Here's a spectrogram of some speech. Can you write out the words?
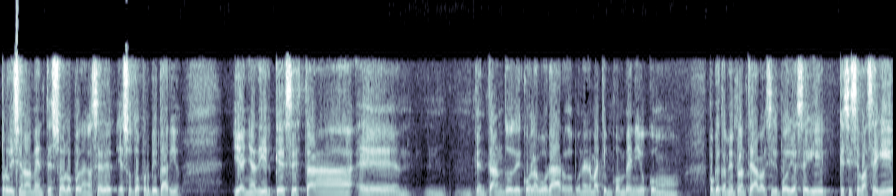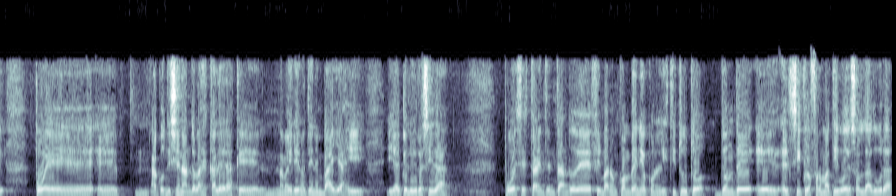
provisionalmente, solo pueden acceder esos dos propietarios. Y añadir que se está eh, intentando de colaborar o de poner en marcha un convenio con, porque también planteaba que si podía seguir, que si se va a seguir pues eh, acondicionando las escaleras, que la mayoría no tienen vallas y, hay peligrosidad, pues está intentando de firmar un convenio con el instituto donde eh, el ciclo formativo de soldadura,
